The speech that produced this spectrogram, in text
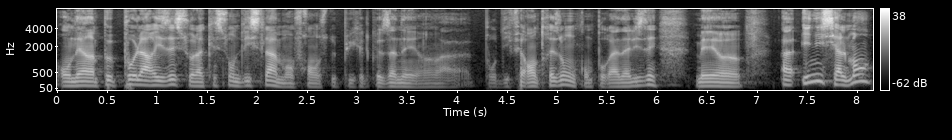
on est un peu polarisé sur la question de l'islam en France depuis quelques années, hein, pour différentes raisons qu'on pourrait analyser. Mais euh, euh, initialement,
